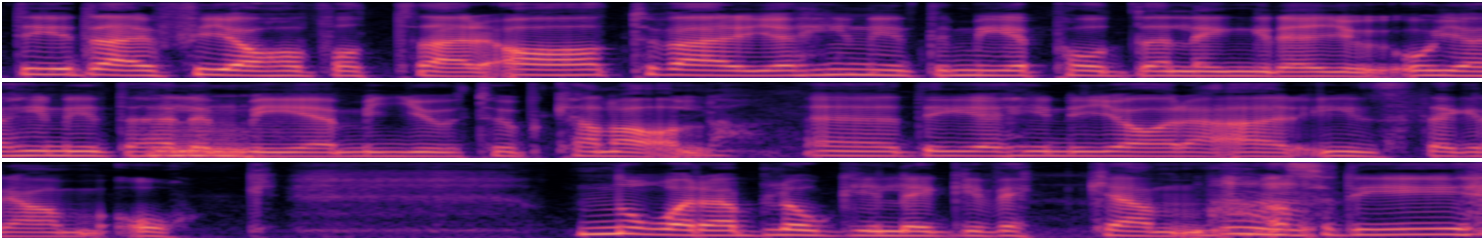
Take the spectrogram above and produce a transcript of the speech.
det är därför jag har fått så här, ja tyvärr jag hinner inte med podden längre och jag hinner inte Mm. heller med min Youtube-kanal. Eh, det jag hinner göra är Instagram och några blogginlägg i veckan. Mm. Alltså det är,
